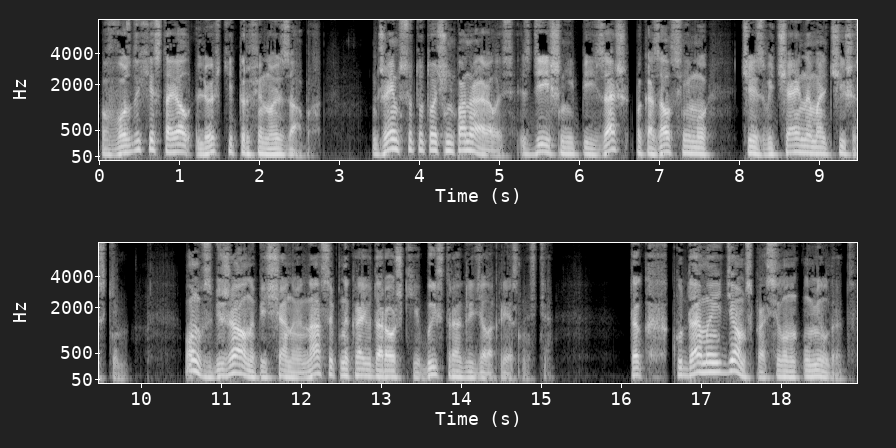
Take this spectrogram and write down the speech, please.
в воздухе стоял легкий торфяной запах. Джеймсу тут очень понравилось. Здешний пейзаж показался ему чрезвычайно мальчишеским. Он взбежал на песчаную насыпь на краю дорожки и быстро оглядел окрестности. «Так куда мы идем?» — спросил он у Милдред.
